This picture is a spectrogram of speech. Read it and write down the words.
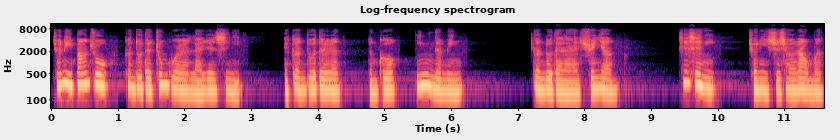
求你帮助更多的中国人来认识你，也更多的人能够因你的名。更多的来宣扬，谢谢你，求你时常让我们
